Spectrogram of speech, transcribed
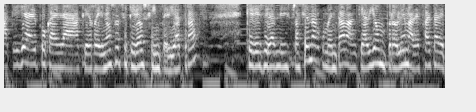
aquella época en la que Reynosa se quedó sin pediatras, que desde la administración argumentaban que había un problema de falta de,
